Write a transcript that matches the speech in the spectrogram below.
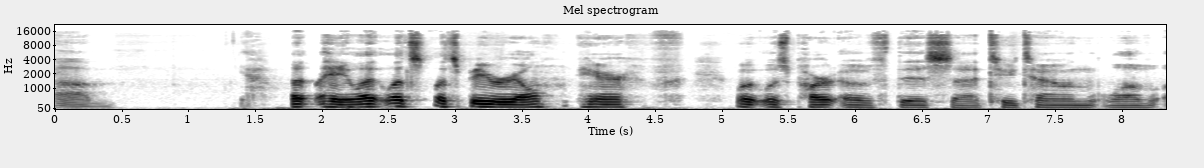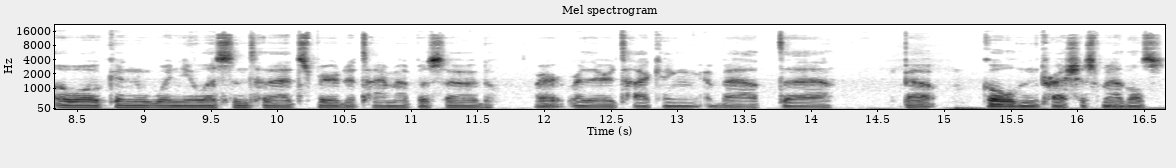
Um, yeah, Uh, hey, let, let's let's be real here. What was part of this uh, two tone love awoken when you listen to that Spirit of Time episode where where they were talking about uh, about gold and precious metals?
